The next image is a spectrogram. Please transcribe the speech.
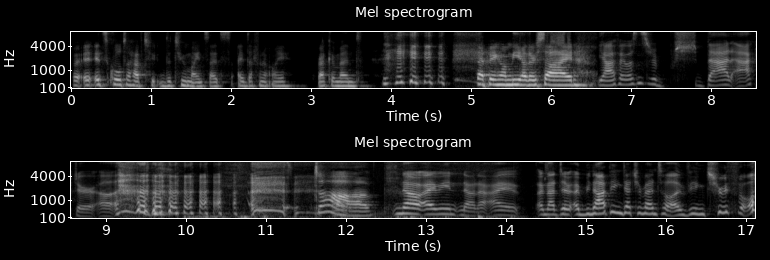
but it, it's cool to have two, the two mindsets i definitely recommend stepping on the other side yeah, if I wasn't such a bad actor. Uh... Stop. no, I mean, no, no, I, I'm not. De- I'm not being detrimental. I'm being truthful.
